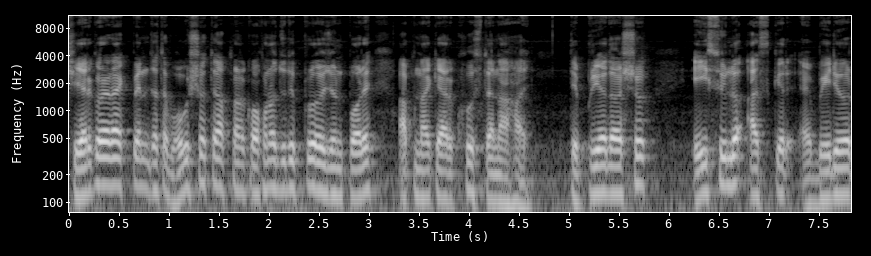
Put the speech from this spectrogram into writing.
শেয়ার করে রাখবেন যাতে ভবিষ্যতে আপনার কখনো যদি প্রয়োজন পড়ে আপনাকে আর খুঁজতে না হয়। তো প্রিয় দর্শক, এই ছিল আজকের ভিডিওর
